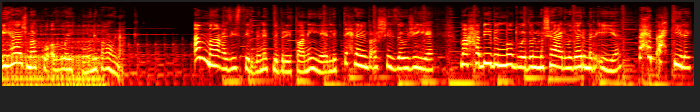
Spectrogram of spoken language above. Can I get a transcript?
يهاجمك والله يكون بعونك. أما عزيزتي البنت البريطانية اللي بتحلمي بعش الزوجية مع حبيب النضوة ذو المشاعر الغير مرئية بحب أحكي لك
